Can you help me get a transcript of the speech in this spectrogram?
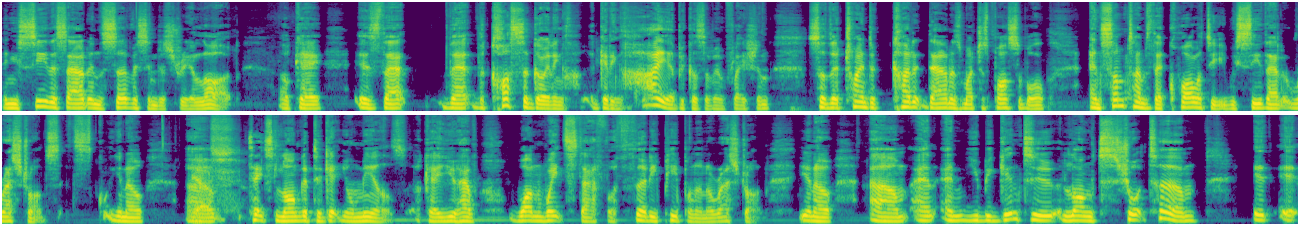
And you see this out in the service industry a lot. Okay, is that that the costs are going getting higher because of inflation, so they're trying to cut it down as much as possible. And sometimes their quality, we see that at restaurants. It's you know. Uh, yes. takes longer to get your meals. Okay, you have one wait staff for thirty people in a restaurant. You know, um, and and you begin to long short term it, it,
